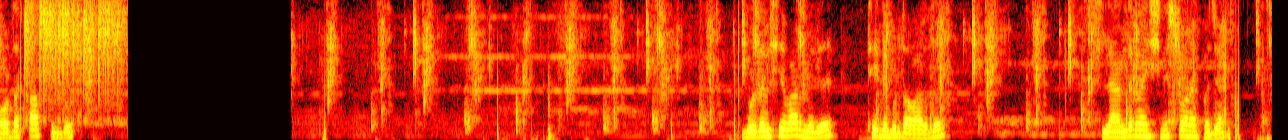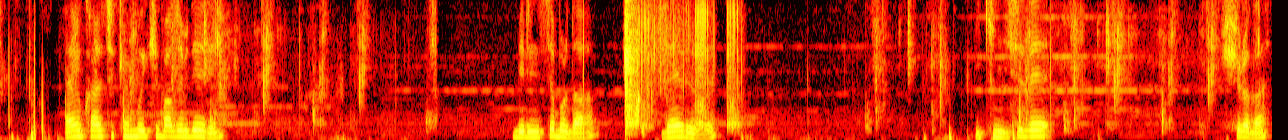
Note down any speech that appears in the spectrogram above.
Orada kalsın bu. Burada bir şey var mıydı? Teddy burada vardı. Slenderman işini sonra yapacağım. Ben yukarı çıkayım bu iki fazla bir değereyim. Birincisi burada. Devrildi. İkincisi de şurada.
